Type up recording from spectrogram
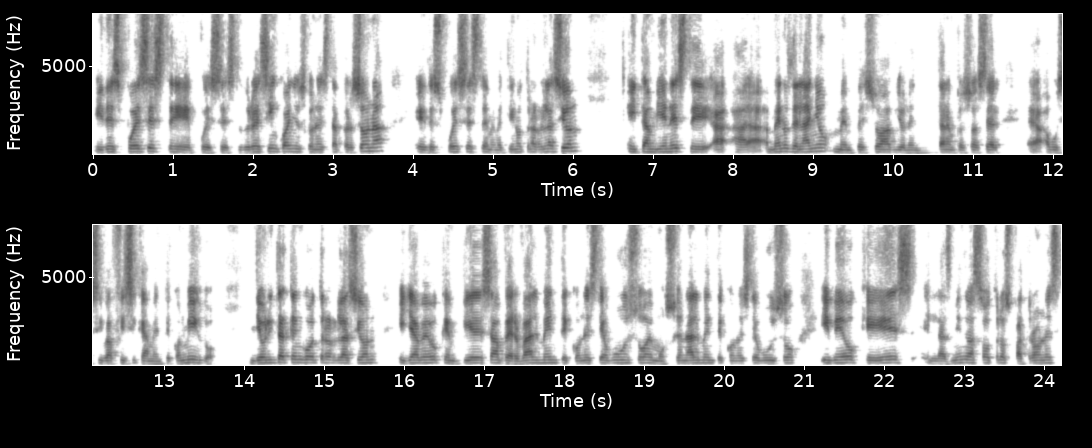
Y después, este, pues, este, duré cinco años con esta persona, eh, después este, me metí en otra relación y también este, a, menos del año me empezó a violentar, empezó a ser eh, abusiva físicamente conmigo. Y ahorita tengo otra relación y ya veo que empieza verbalmente con este abuso, emocionalmente con este abuso y veo que es las mismas otros patrones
